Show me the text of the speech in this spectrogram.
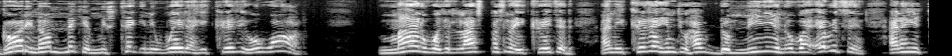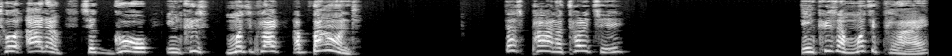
God did not make a mistake in the way that He created the whole world. Man was the last person that He created, and He created him to have dominion over everything. And He told Adam, "Say, go, increase, multiply, abound." That's power and authority. Increase and multiply,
